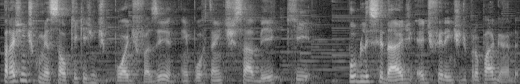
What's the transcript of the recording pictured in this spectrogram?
Para a gente começar o que, que a gente pode fazer, é importante saber que publicidade é diferente de propaganda.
